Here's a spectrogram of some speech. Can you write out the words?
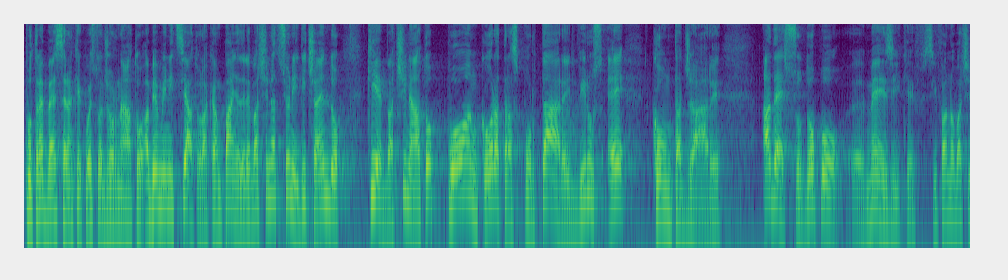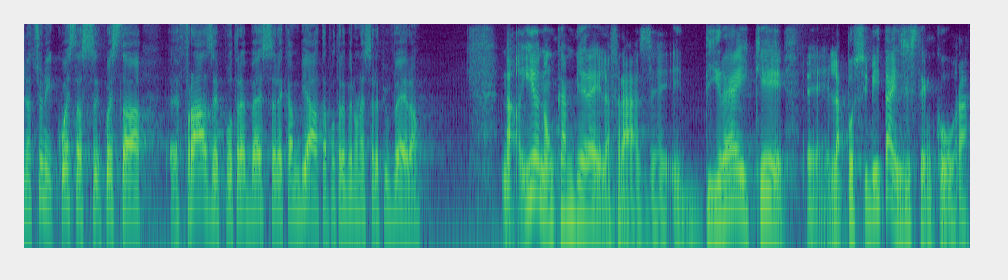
potrebbe essere anche questo aggiornato. Abbiamo iniziato la campagna delle vaccinazioni dicendo chi è vaccinato può ancora trasportare il virus e contagiare. Adesso, dopo eh, mesi che si fanno vaccinazioni, questa, questa eh, frase potrebbe essere cambiata, potrebbe non essere più vera? No, io non cambierei la frase, direi che eh, la possibilità esiste ancora.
